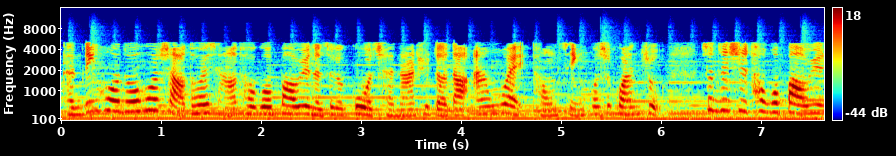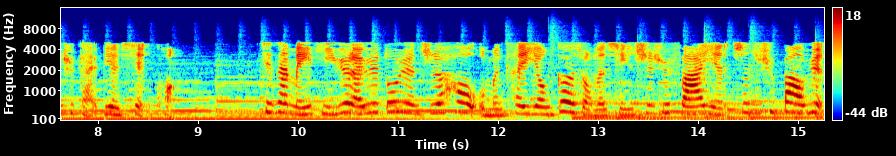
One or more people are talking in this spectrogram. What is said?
肯定或多或少都会想要透过抱怨的这个过程啊，去得到安慰、同情或是关注，甚至是透过抱怨去改变现况。现在媒体越来越多元之后，我们可以用各种的形式去发言，甚至去抱怨。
